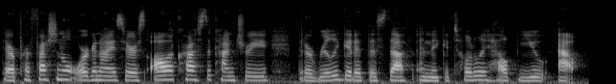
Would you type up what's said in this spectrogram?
There are professional organizers all across the country that are really good at this stuff and they could totally help you out.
